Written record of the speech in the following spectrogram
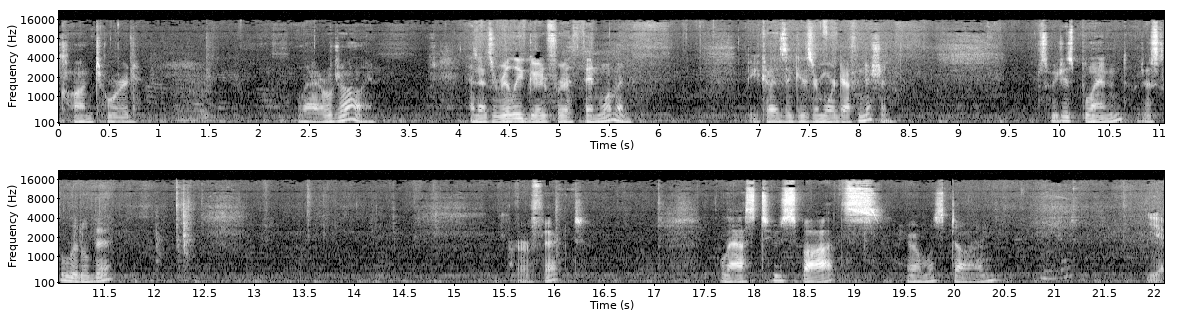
contoured lateral jawline. And that's really good for a thin woman because it gives her more definition. So we just blend just a little bit. Perfect. Last two spots. You're almost done. Yeah,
